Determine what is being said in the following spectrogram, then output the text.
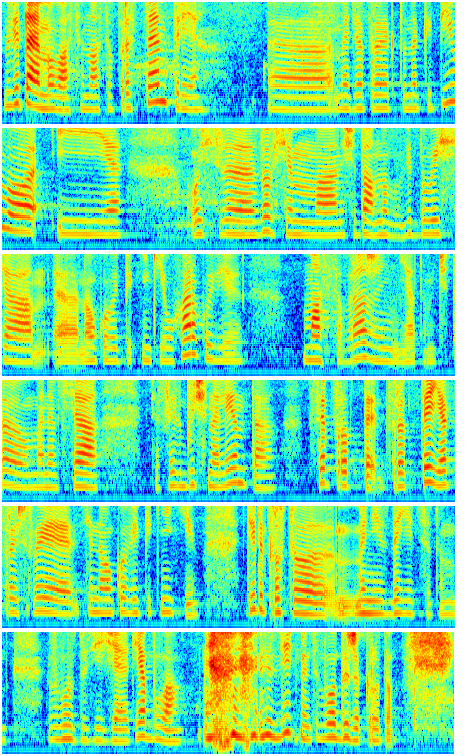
Ну, вітаємо вас у нас у прес-центрі е, медіапроєкту Накипіло. І ось е, зовсім е, нещодавно відбулися наукові пікніки у Харкові. Маса вражень. Я там читаю, у мене вся ця фейсбучна лента, все про те, про те, як пройшли ці наукові пікніки. Діти просто, мені здається, там з глузду з'їжджають. Я була з дітьми, це було дуже круто.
